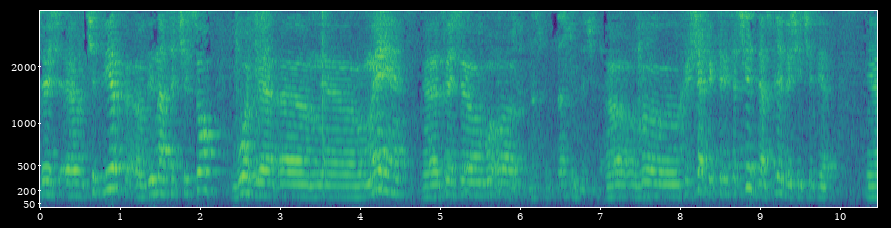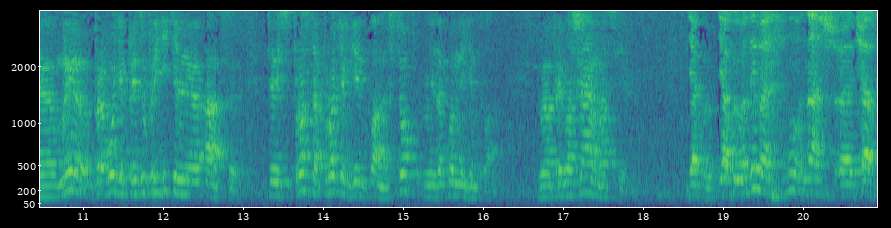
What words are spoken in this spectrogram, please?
То есть э, в четверг э, в 12 часов возле э, э, мэрии, э, то есть э, в- читання. э, в Хрещатик 36, да, в следующий четверг, э, мы проводим предупредительную акцию. То есть просто против генплана. Стоп, незаконный генплан. Мы Приглашаем вас всех. Дякую, дякую, Вадиме. Ну, наш е, час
